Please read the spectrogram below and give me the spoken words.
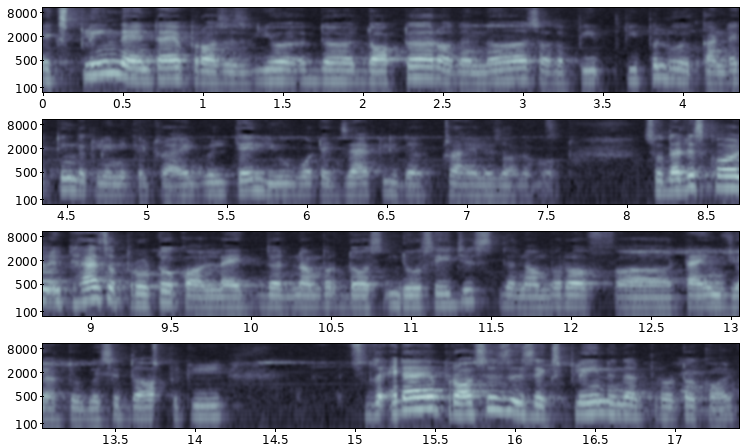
explain the entire process. You the doctor or the nurse or the pe- people who are conducting the clinical trial will tell you what exactly the trial is all about. So that is called it has a protocol like the number of dos- dosages the number of uh, times you have to visit the hospital. So the entire process is explained in that protocol.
